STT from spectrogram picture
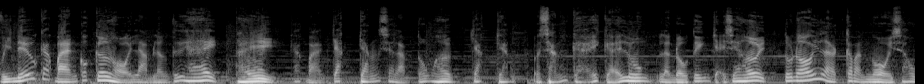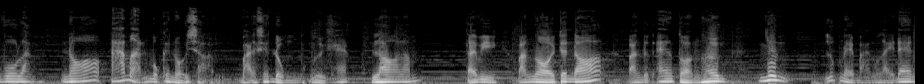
Vì nếu các bạn có cơ hội làm lần thứ hai, thì các bạn chắc chắn sẽ làm tốt hơn, chắc chắn. Và sẵn kể kể luôn, lần đầu tiên chạy xe hơi. Tôi nói là các bạn ngồi sau vô lăng nó ám ảnh một cái nỗi sợ, bạn sẽ đụng người khác. Lo lắm. Tại vì bạn ngồi trên đó, bạn được an toàn hơn. Nhưng lúc này bạn lại đang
